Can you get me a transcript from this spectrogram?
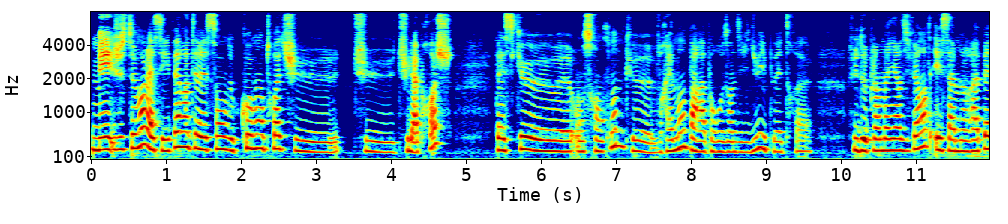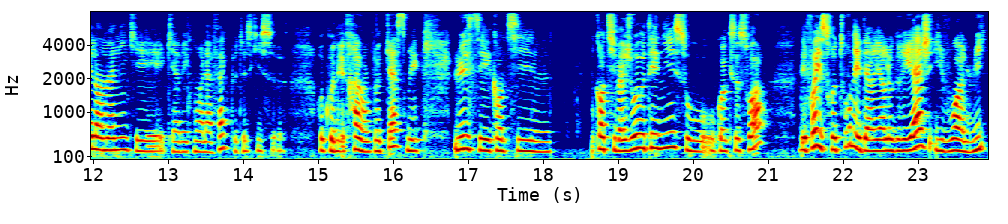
Mais justement, là, c'est hyper intéressant de comment toi tu, tu, tu l'approches. Parce que euh, on se rend compte que vraiment, par rapport aux individus, il peut être euh, vu de plein de manières différentes. Et ça me rappelle un ami qui est, qui est avec moi à la fac, peut-être qu'il se reconnaîtra dans le podcast, mais lui, c'est quand il, quand il va jouer au tennis ou, ou quoi que ce soit, des fois, il se retourne et derrière le grillage, il voit lui,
